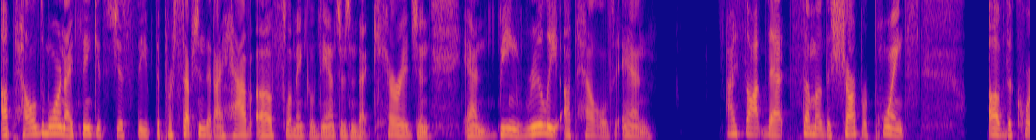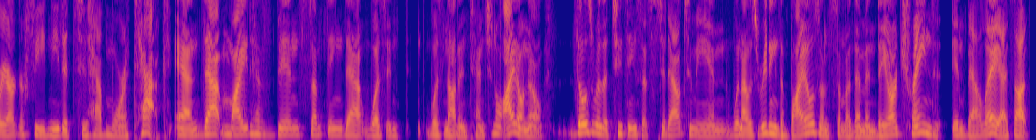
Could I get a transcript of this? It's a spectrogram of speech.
upheld more and I think it's just the the perception that I have of flamenco dancers and that carriage and and being really upheld and I thought that some of the sharper points of the choreography needed to have more attack. And that might have been something that was in, was not intentional. I don't know. Those were the two things that stood out to me. And when i was reading the bios on some of them and they are trained in ballet i thought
